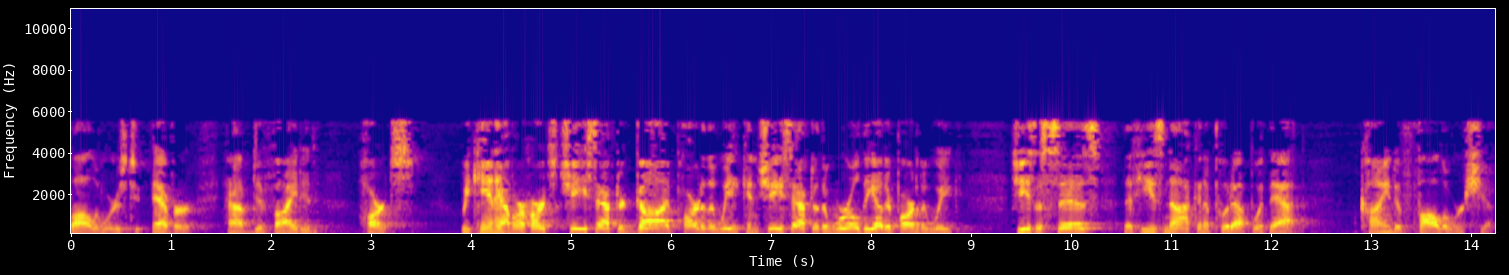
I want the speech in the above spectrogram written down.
followers to ever have divided hearts. We can't have our hearts chase after God part of the week and chase after the world the other part of the week. Jesus says that he is not going to put up with that kind of followership.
